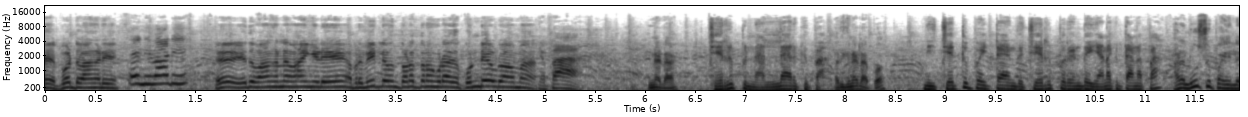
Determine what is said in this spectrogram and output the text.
ஏய் போட்டு வாங்கடி. ஏய் நீ வாடி. ஏய் எது வாங்கினா வாங்கிடி. அப்புறம் வீட்டுல வந்து தொடத்தரம் கூடாது. கொண்டே விடுவாமா எப்பா என்னடா? செருப்பு நல்லா இருக்குப்பா. அதுக்கு என்னடா இப்போ? நீ செத்து போயிட்ட இந்த செருப்பு ரெண்டு எனக்கு தானப்பா? ஆனா லூசு பையில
